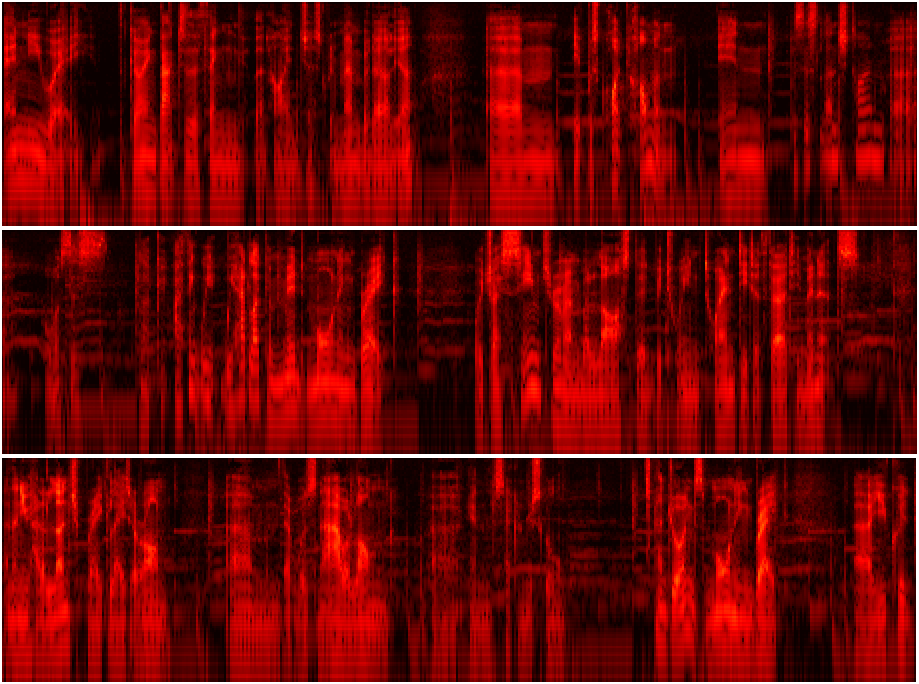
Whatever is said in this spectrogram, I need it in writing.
anyway, going back to the thing that I just remembered earlier, um, it was quite common in was this lunchtime uh, or was this like I think we we had like a mid morning break, which I seem to remember lasted between twenty to thirty minutes, and then you had a lunch break later on um, that was an hour long uh, in secondary school. And during this morning break, uh, you could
